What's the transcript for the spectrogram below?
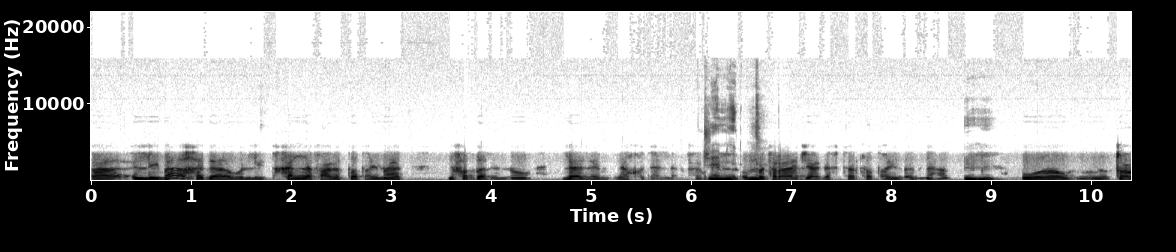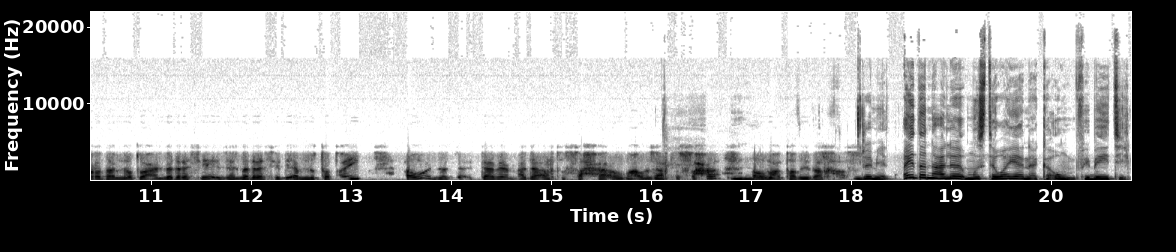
فاللي ما أخذها واللي تخلف عن التطعيمات يفضل إنه لازم يأخذ هلا. جميل. الام تراجع دفتر تطعيم ابنها. وتعرض الموضوع على المدرسة إذا المدرسة بيامنوا التطعيم أو إنه تتابع مع دائرة الصحة أو مع وزارة الصحة أو مع طبيبها الخاص. جميل. أيضا على مستواي أنا كأم في بيتي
